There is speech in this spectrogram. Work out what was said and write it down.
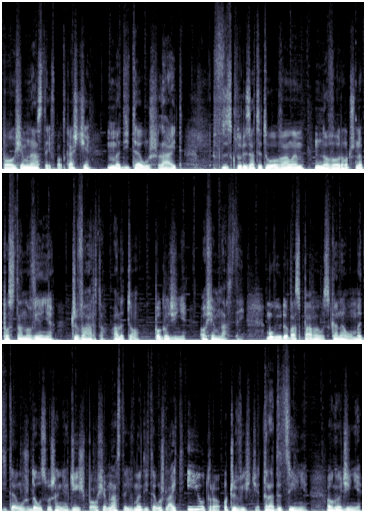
po 18 w podcaście Mediteusz Light, który zatytułowałem Noworoczne postanowienia. Czy warto? Ale to po godzinie 18. Mówił do Was Paweł z kanału Mediteusz. Do usłyszenia dziś po 18 w Mediteusz Light i jutro oczywiście tradycyjnie o godzinie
